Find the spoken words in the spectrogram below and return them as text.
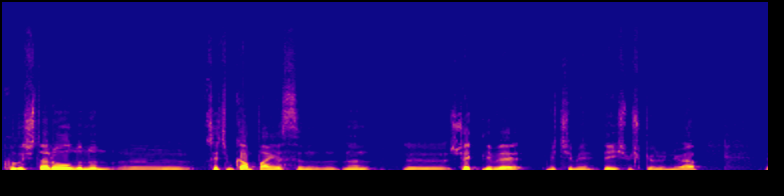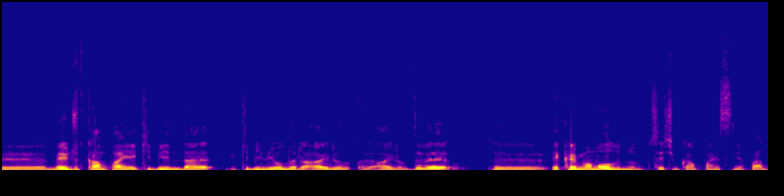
Kılıçdaroğlu'nun e, seçim kampanyasının e, şekli ve biçimi değişmiş görünüyor. E, mevcut kampanya ekibinde ekibiyle yolları ayrıl, ayrıldı ve e, Ekrem İmamoğlu'nun seçim kampanyasını yapan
